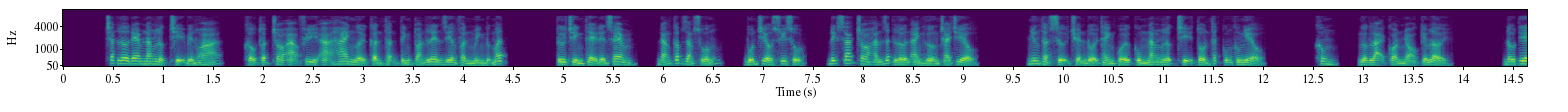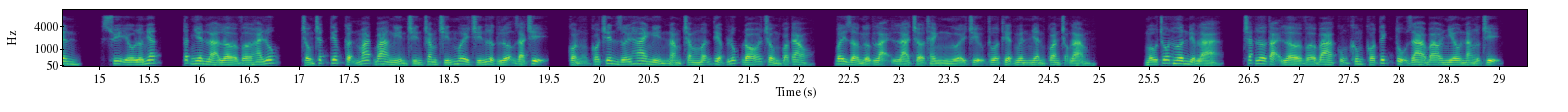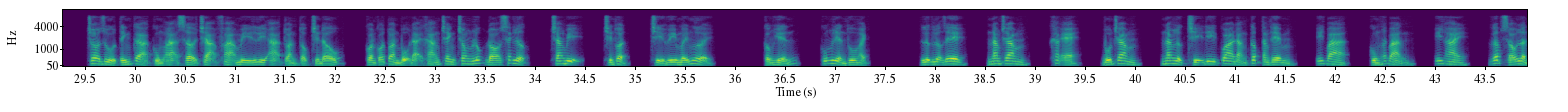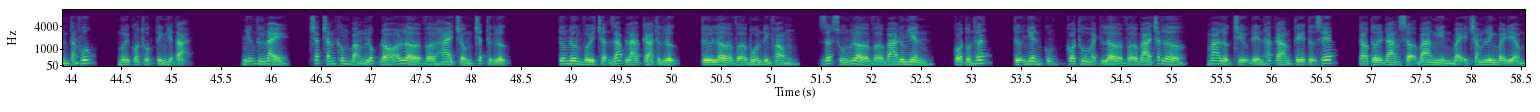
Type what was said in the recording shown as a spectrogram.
Chất lơ đem năng lực trị biến hóa, khẩu thuật cho ạ phi ạ hai người cẩn thận tính toán lên riêng phần mình được mất. Từ trình thể đến xem, đẳng cấp giảm xuống, bốn chiều suy sụp, đích xác cho hắn rất lớn ảnh hướng trái chiều. Nhưng thật sự chuyển đổi thành cuối cùng năng lực trị tổn thất cũng không nhiều. Không, ngược lại còn nhỏ kiếm lời. Đầu tiên, suy yếu lớn nhất tất nhiên là lv hai lúc, trồng chất tiếp cận mát ba nghìn chín trăm chín mươi chín lực lượng giá trị, còn có trên dưới hai nghìn năm trăm mẫn tiệp lúc đó trồng quá cao, bây giờ ngược lại là trở thành người chịu thua thiệt nguyên nhân quan trọng làm. Mấu chốt hơn điểm là, chất lơ tại lv ba cũng không có tích tụ ra bao nhiêu năng lực trị. Cho dù tính cả cùng ạ sợ trạ phạm mỹ lì ạ toàn tộc chiến đấu, còn có toàn bộ đại kháng tranh trong lúc đó sách lược, trang bị, chiến thuật, chỉ huy mấy người. Cống hiến, cũng liền thu hoạch. Lực lượng d, năm trăm, khắc e bốn trăm, năng lực trị đi qua đẳng cấp tăng thêm, ít ba, cùng hất bản, ít hai, gấp sáu lần tăng phúc, mới có thuộc tính hiện tại những thứ này, chắc chắn không bằng lúc đó lv hai trồng chất thực lực. Tương đương với trận giáp lá cả thực lực, từ lv bốn đ ỉ n h phong, rớt xuống lv ba đương nhiên, có tổn thất, tự nhiên cũng có thu hoạch lv ba chất lơ, ma lực chịu đến hắc cám tế tự xếp, cao tới đáng sợ ba nghìn bảy trăm linh bảy điểm.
